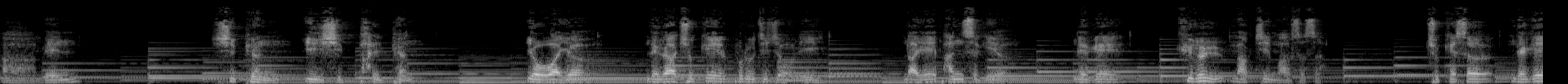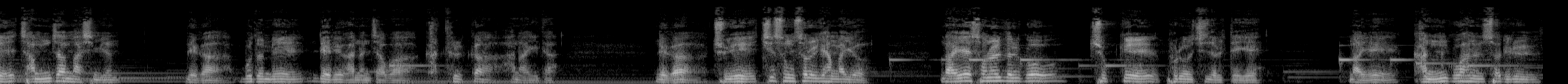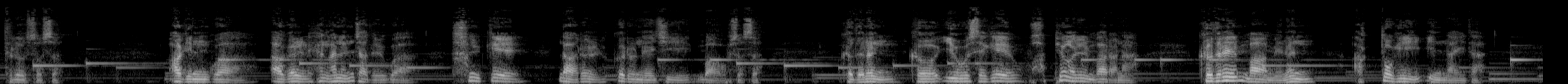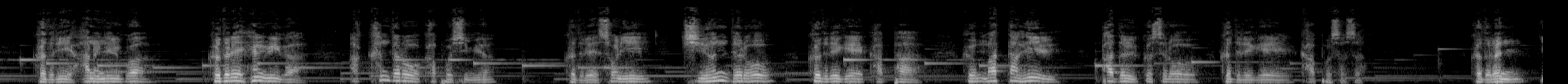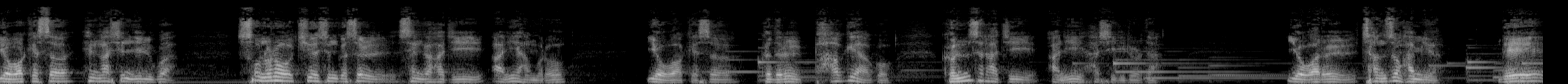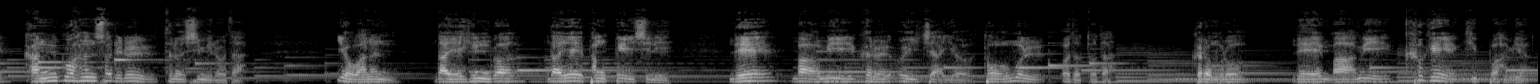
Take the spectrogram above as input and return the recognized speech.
아멘. 시편 28편 여호와여 내가 주께 부르짖어오니 나의 반석이여 내게 귀를 막지 마소서. 주께서 내게 잠잠하시면 내가 무덤에 내려가는 자와 같을까 하나이다. 내가 주의 지성소를 향하여 나의 손을 들고 주께 부르짖을 때에 나의 간구하는 소리를 들어소서. 악인과 악을 행하는 자들과 함께 나를 끌어내지 마옵소서. 그들은 그 이웃에게 화평을 말하나 그들의 마음에는 악독이 있나이다. 그들이 하는 일과 그들의 행위가 악한 대로 갚으시며 그들의 손이 지은 대로 그들에게 갚아 그 마땅히 받을 것으로 그들에게 갚으소서. 그들은 여호와께서 행하신 일과 손으로 지으신 것을 생각하지 아니하므로 여호와께서 그들을 파괴하고 건설하지 아니하시리로다. 여호와를 찬송하며 내 간구하는 소리를 들으심이로다. 여호와는 나의 힘과 나의 방패이시니 내 마음이 그를 의지하여 도움을 얻었도다. 그러므로 내 마음이 크게 기뻐하며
